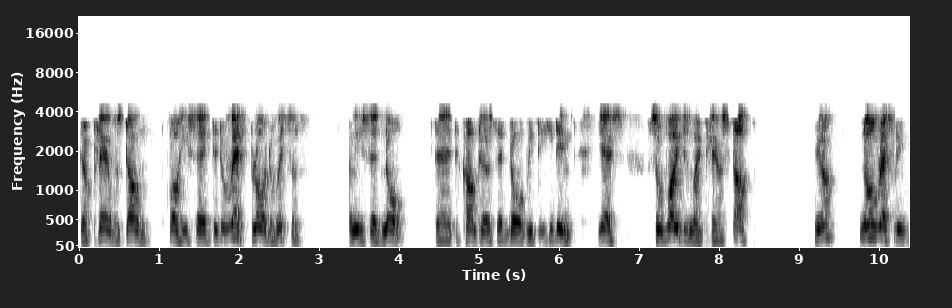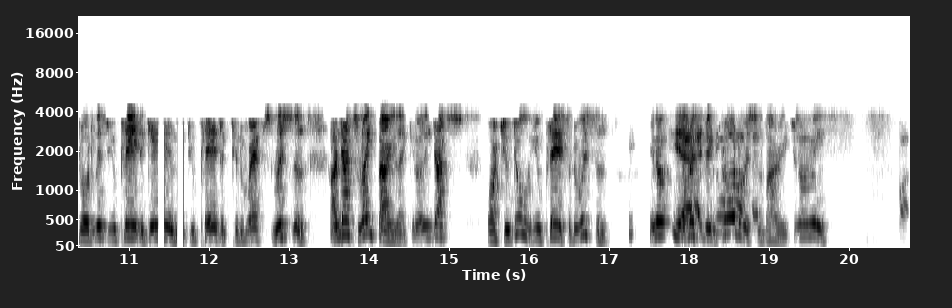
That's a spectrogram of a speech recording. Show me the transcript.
their player was down, but he said did the ref blow the whistle, and he said no. The the commentator said no, he didn't. Yes, so why did my player stop? You know, no referee the whistle. You play the game, you play the, to the ref's whistle, and that's right, Barry. Like you know, that's what you do. You play for the whistle. You know, Yeah, the referee you know the what? whistle, Barry. Do you know what I mean? But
